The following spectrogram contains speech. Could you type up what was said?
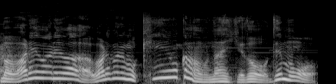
まあ我々は、我々も嫌悪感はないけど、でも、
